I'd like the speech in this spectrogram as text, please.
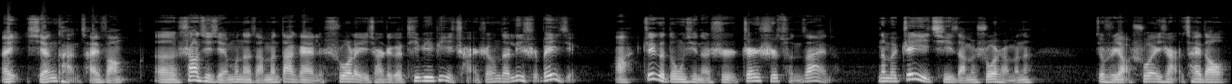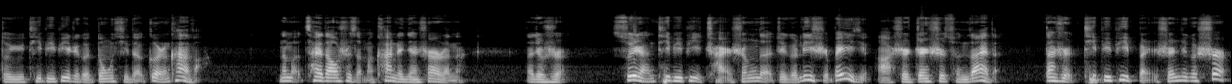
哎，闲侃财房。呃，上期节目呢，咱们大概说了一下这个 TPP 产生的历史背景啊，这个东西呢是真实存在的。那么这一期咱们说什么呢？就是要说一下菜刀对于 TPP 这个东西的个人看法。那么菜刀是怎么看这件事儿的呢？那就是虽然 TPP 产生的这个历史背景啊是真实存在的，但是 TPP 本身这个事儿，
